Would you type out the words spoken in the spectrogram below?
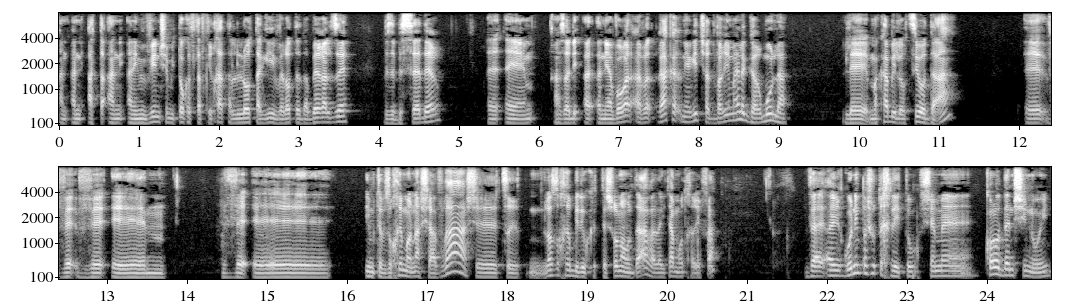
אני, אני, אני, אני מבין שמתוקף תפקידך אתה לא תגיב ולא תדבר על זה, וזה בסדר, אה, אה, אז אני, אני אעבור, אבל רק אני אגיד שהדברים האלה גרמו לה, למכבי להוציא הודעה, אה, ואם אתם זוכרים עונה שעברה, שלא זוכר בדיוק את לשון ההודעה, אבל הייתה מאוד חריפה, והארגונים פשוט החליטו שכל עוד אין שינוי,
